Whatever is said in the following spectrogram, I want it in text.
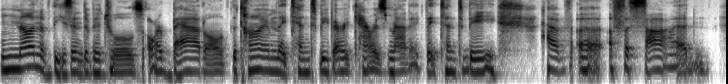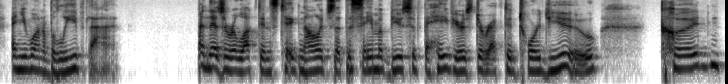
none of these individuals are bad all of the time. They tend to be very charismatic. They tend to be have a, a facade, and you want to believe that. And there's a reluctance to acknowledge that the same abusive behaviors directed toward you could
